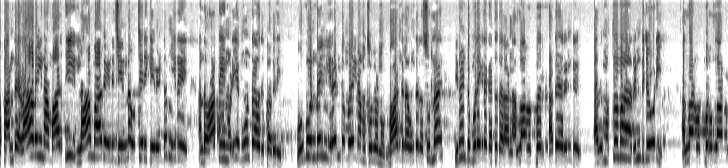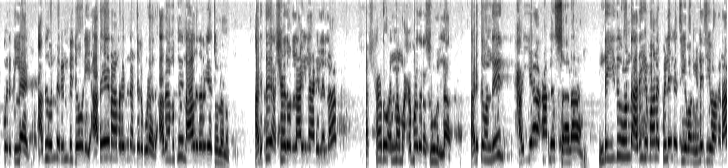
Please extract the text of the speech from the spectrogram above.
அப்ப அந்த ராவை நான் மாற்றி லாமாக என்ன செய்யணும்னா உச்சரிக்க வேண்டும். இது அந்த வார்த்தையினுடைய மூன்றாவது பகுதி. ஒவ்வொன்றையும் இரண்டு முறை நம்ம சொல்லணும். வாங்கல வந்து ரசூல்லா இரண்டு முறைகளை கத்து தராங்க. அல்லாஹ் அக்பர் அது ரெண்டு. அது மொத்தமா ரெண்டு ஜோடி. அல்லாஹ் அக்பர் அல்லாஹ் அக்பர் இருக்குல்ல அது வந்து ரெண்டு ஜோடி. அதே நாம ரெண்டு நினைச்சிடக்கூடாது. அதை வந்து நாலு தடவையா சொல்லணும். அடுத்து அஷதுல்லா இல்லா அஷ்ஹது அண்ணா முஹம்மது ரசூலுல்லா அடுத்து வந்து ஹையா அல சலா இந்த இது வந்து அதிகமான பிள்ளைகள் செய்வாங்க. என்ன செய்வாங்கன்னா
